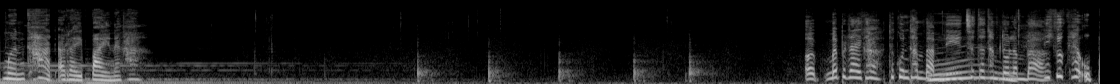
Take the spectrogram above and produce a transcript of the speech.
เหมือนขาดอะไรไปนะคะ เออไม่เป็นไรค่ะ ถ้าคุณทำแบบนี้ฉันจะทำตัวลำบาก นี่ก็แค่อุป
